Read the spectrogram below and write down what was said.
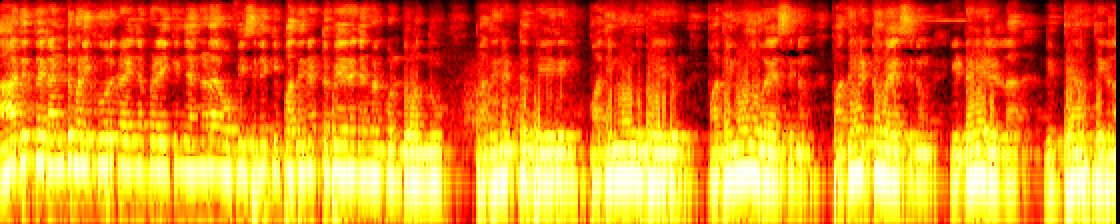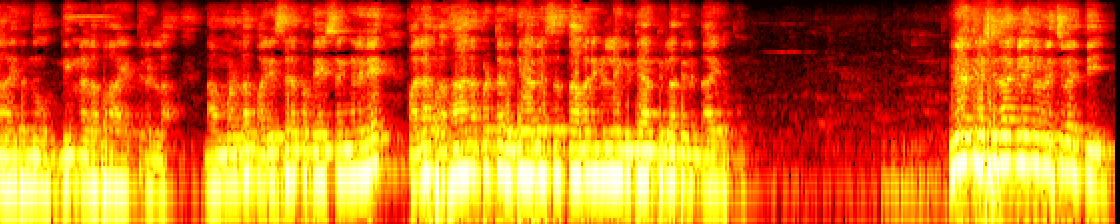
ആദ്യത്തെ രണ്ട് മണിക്കൂർ കഴിഞ്ഞപ്പോഴേക്കും ഞങ്ങളുടെ ഓഫീസിലേക്ക് പതിനെട്ട് പേരെ ഞങ്ങൾ കൊണ്ടുവന്നു. പതിനെട്ട് പേരിൽ പതിമൂന്ന് പേരും പതിമൂന്ന് വയസ്സിനും പതിനെട്ട് വയസ്സിനും ഇടയിലുള്ള വിദ്യാർത്ഥികളായിരുന്നു നിങ്ങളുടെ പ്രായത്തിലുള്ള. നമ്മളുടെ പരിസര പ്രദേശങ്ങളിലെ പല പ്രധാനപ്പെട്ട വിദ്യാഭ്യാസ സ്ഥാപനങ്ങളിലെയും വിദ്യാർത്ഥികൾ അതിലുണ്ടായിരുന്നു. ഇവരൊക്കെ രക്ഷിതാക്കളെ വിളിച്ചു വരുത്തി.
